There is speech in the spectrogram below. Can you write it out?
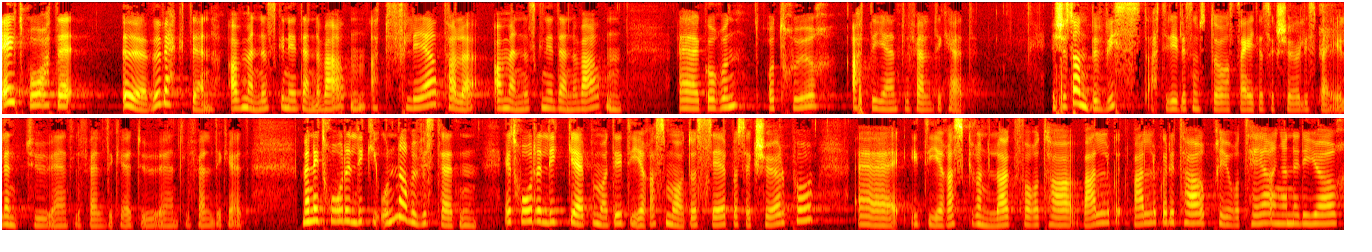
jeg tror at det overvekten av menneskene i denne verden, at flertallet av menneskene i denne verden eh, går rundt og tror at det er en tilfeldighet. Ikke sånn bevisst at de liksom står og sier til seg sjøl i speilet 'Du er en tilfeldighet, du er en tilfeldighet'. Men jeg tror det ligger i underbevisstheten. Jeg tror det ligger på en måte i deres måte å se på seg sjøl på, eh, i deres grunnlag for å ta valg, valgene de tar, prioriteringene de gjør,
